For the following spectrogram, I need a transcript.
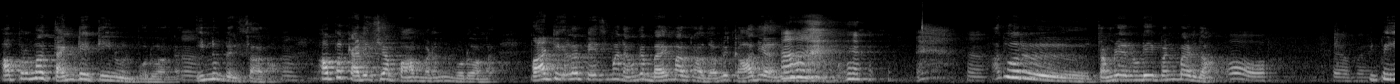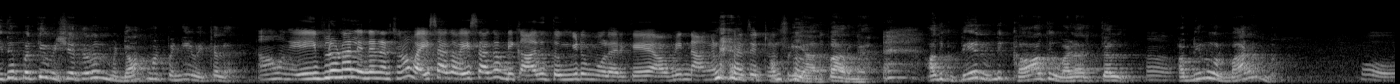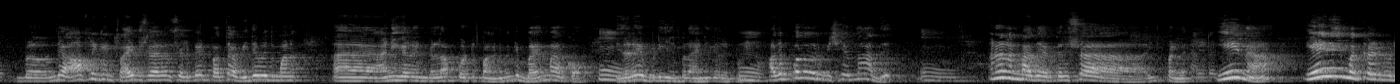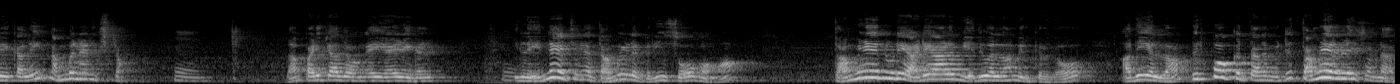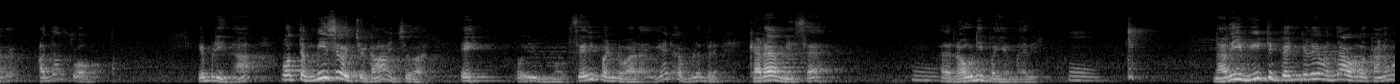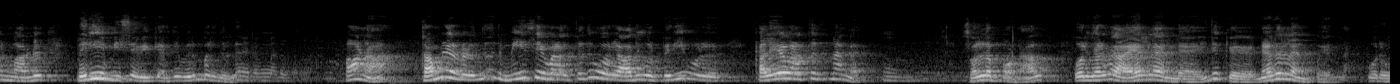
அப்புறமா தண்டட்டின்னு ஒன்று போடுவாங்க இன்னும் பெருசாகும். அப்போ கடைசியாக பாம்படம்னு போடுவாங்க. பாட்டிகள்லாம் பேசும்போது நமக்கு பயமாக இருக்கும் அது அப்படியே காதியாக அது ஒரு தமிழருடைய பண்பாடு தான். இப்போ இதை பற்றி விஷயத்தெல்லாம் நம்ம டாக்குமெண்ட் பண்ணியே வைக்கல. ஆமாங்க. இவ்வளவு நாள் என்ன நினைச்சோம் வயசாக வயசாக அப்படி காது தொங்கிடும் போல இருக்கு அப்படின்னு நாங்க நினைச்சிட்டு இருந்தோம். அப்படியா? பாருங்க. அதுக்கு பேர் வந்து காது வளர்த்தல் அப்படின்னு ஒரு மரபு. இப்போ வந்து ஆப்பிரிக்கன் ட்ரைப்ஸ்லாம் சில பேர் பார்த்தா விதவிதமான அணிகலன்கள்லாம் போட்டுப்பாங்க நமக்கு பயமா இருக்கும். இதெல்லாம் எப்படி இப்படி அணிகலன் அது போல ஒரு விஷயம் தான் அது ஆனால் நம்ம அதை பெருசா இது பண்ணல. ஏன்னா ஏழை மக்களினுடைய கலையை நம்ம நினைச்சிட்டோம். ம். தான் படிக்காதவங்க ஏழைகள். இதில் என்ன ஆச்சுன்னா தமிழில் பெரிய சோகம். தமிழனுடைய அடையாளம் எதுவெல்லாம் இருக்கிறதோ அதையெல்லாம் பிற்போக்குத்தனம் என்று தமிழர்களே சொன்னார்கள். அதுதான் சோகம். எப்படின்னா ஒருத்த மீசை வச்சுருக்கான் வச்சுவார் ஏய் போய் சரி பண்ணுவாடா. ஏடா இவ்வளோ பெரிய கடா மீசை? ரவுடி பையன் மாதிரி. நிறைய வீட்டு பெண்களே வந்து அவங்க கணவன்மார்கள் பெரிய மீசை வைக்கிறது விரும்புறதில்லை. ஆனால் தமிழர்கள் வந்து அந்த மீசை வளர்த்தது ஒரு அது ஒரு பெரிய ஒரு கலையாக வளர்த்துருந்தாங்க. சொல்லப்போனால் ஒரு தடவை அயர்லாண்டு இதுக்கு நெதர்லாந்து போயிருந்தேன். ஒரு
